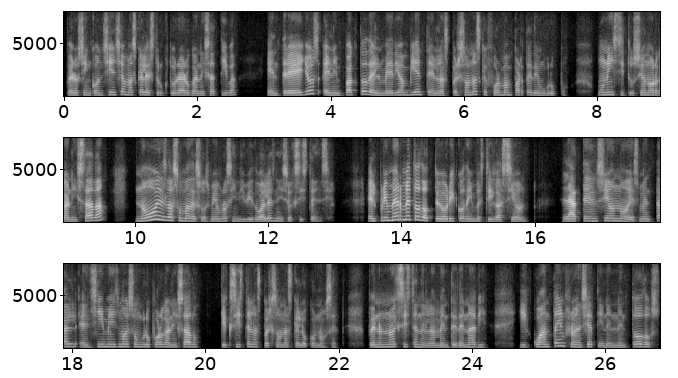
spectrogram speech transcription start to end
pero sin conciencia más que la estructura organizativa, entre ellos el impacto del medio ambiente en las personas que forman parte de un grupo. Una institución organizada no es la suma de sus miembros individuales ni su existencia. El primer método teórico de investigación, la atención no es mental, en sí mismo es un grupo organizado, que existen las personas que lo conocen, pero no existen en la mente de nadie, y cuánta influencia tienen en todos,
